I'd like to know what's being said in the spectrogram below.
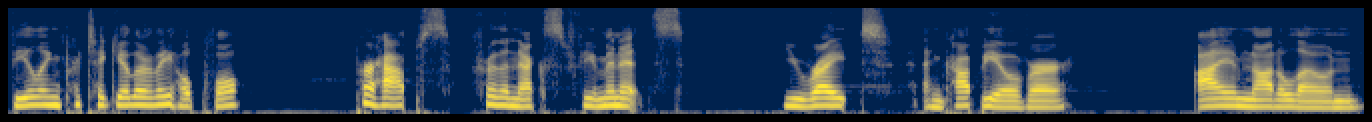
feeling particularly hopeful, Perhaps for the next few minutes, you write and copy over, I am not alone,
